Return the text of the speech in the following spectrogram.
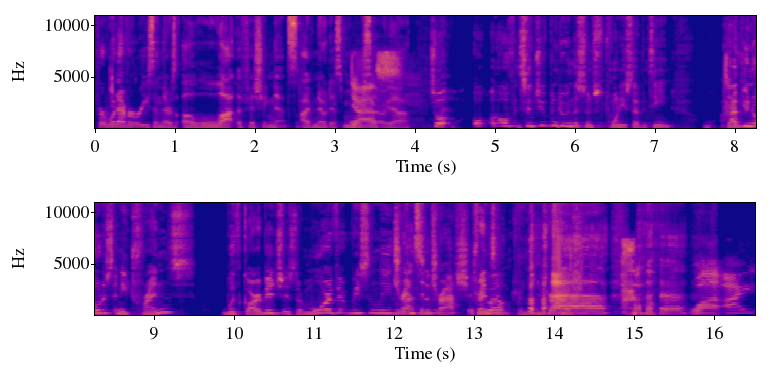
for whatever reason, there's a lot of fishing nets. I've noticed more so. Yeah. So, o- over, since you've been doing this since 2017, have you noticed any trends with garbage? Is there more of it recently? Trends in trash, if trends you will. In, trends in trash. Well, I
